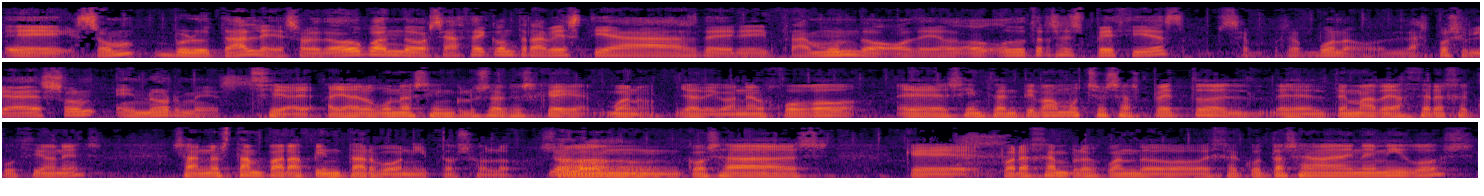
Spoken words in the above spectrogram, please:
eh, son brutales, sobre todo cuando se hace contra bestias del inframundo o de, o- o de otras especies, se- se- bueno, las posibilidades son enormes. Sí, hay, hay algunas incluso que es que, bueno, ya digo, en el juego eh, se incentiva mucho ese aspecto, el, el tema de hacer ejecuciones. O sea, no están para pintar bonito solo. Son no, no. cosas que, por ejemplo, cuando ejecutas a enemigos,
